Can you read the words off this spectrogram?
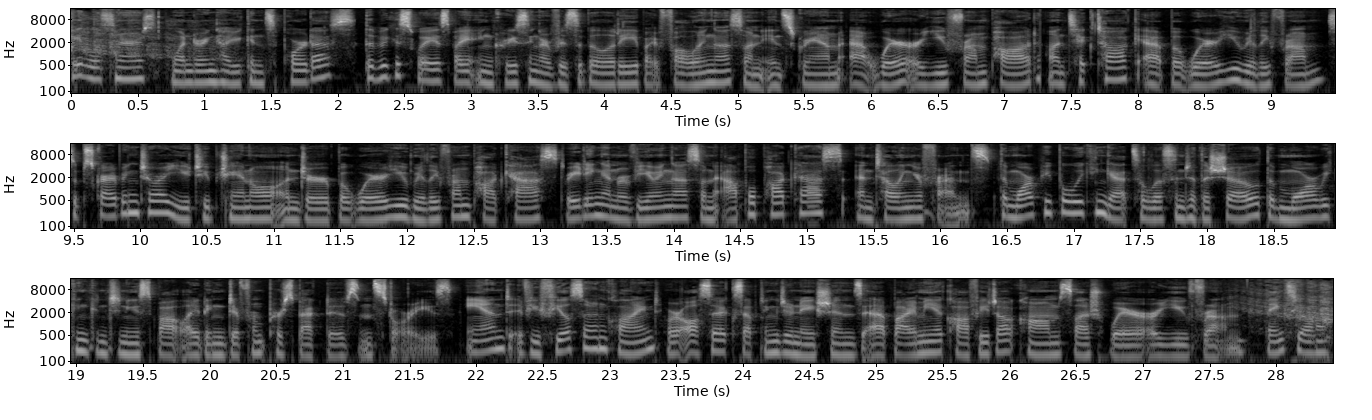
Hey listeners, wondering how you can support us? The biggest way is by increasing our visibility by following us on Instagram at Where Are You From Pod, on TikTok at But Where Are You Really From, subscribing to our YouTube channel under But Where Are You Really From podcast, rating and reviewing us on Apple Podcasts, and telling your friends. The more people we can get to listen to the show, the more we can continue spotlighting different perspectives and stories. And if you feel so inclined, we're also accepting donations at buymeacoffee.com slash where are you from. Thanks y'all.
